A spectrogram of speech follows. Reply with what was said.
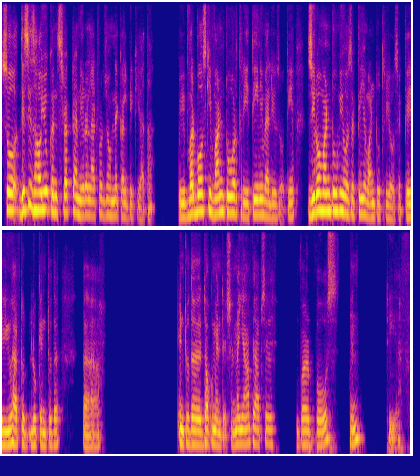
So this is how you construct a neural network जो हमने कल भी किया था। वर्बोस की वन टू और थ्री तीन ही वैल्यूज़ होती हैं। ज़ीरो वन टू भी हो सकती है वन टू थ्री हो सकती है। You have to look into the into the documentation मैं यहाँ पे आपसे वर्बोस इन टी एफ़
